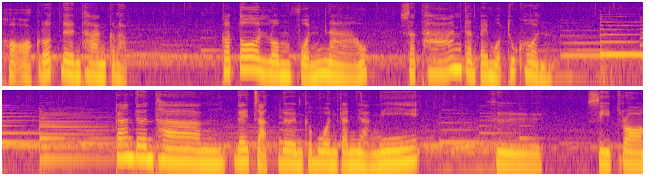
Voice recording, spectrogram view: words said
พอออกรถเดินทางกลับ ก็โต้ลมฝนหนาว สะท้านกันไปหมดทุกคน การเดินทางได้จัดเดินขบวนกันอย่างนี้ คือสีตรอง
